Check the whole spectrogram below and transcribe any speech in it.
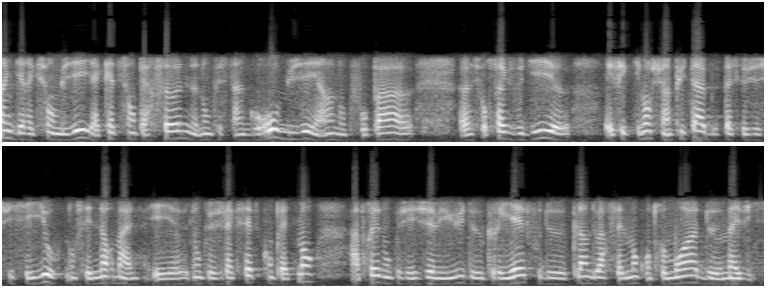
cinq directions au musée, il y a 400 personnes, donc c'est un gros musée, hein, donc faut pas. Euh, euh, c'est pour ça que je vous dis, euh, effectivement, je suis imputable parce que je suis CIO, donc c'est normal et donc je l'accepte complètement. Après, donc j'ai jamais eu de grief ou de plainte de harcèlement contre moi de ma vie.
